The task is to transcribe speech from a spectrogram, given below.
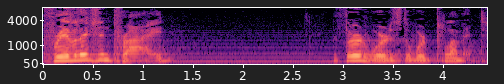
Privilege and pride. The third word is the word plummet.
